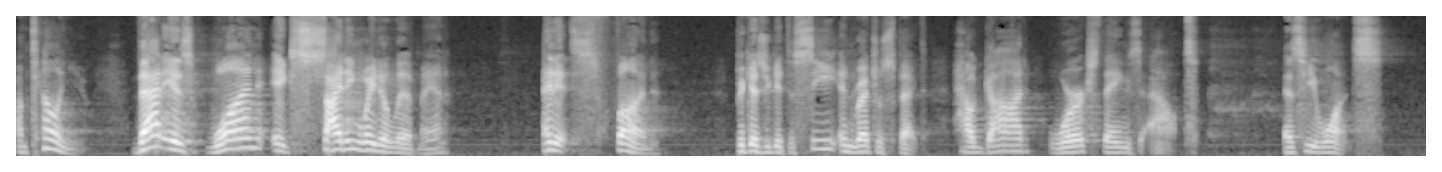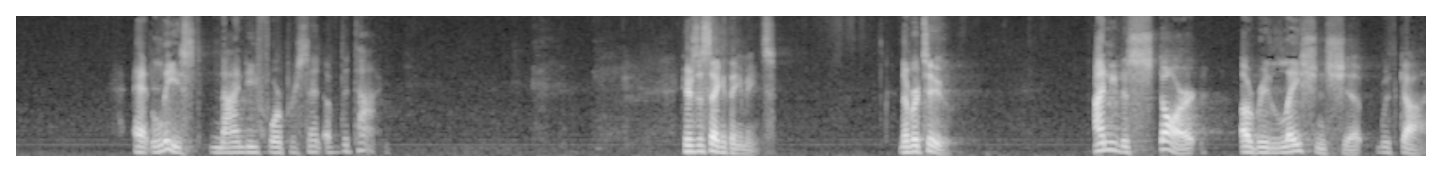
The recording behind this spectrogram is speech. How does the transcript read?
I'm telling you. That is one exciting way to live, man. And it's fun because you get to see in retrospect how God works things out as he wants. At least 94% of the time. Here's the second thing it means. Number two, I need to start a relationship with God.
